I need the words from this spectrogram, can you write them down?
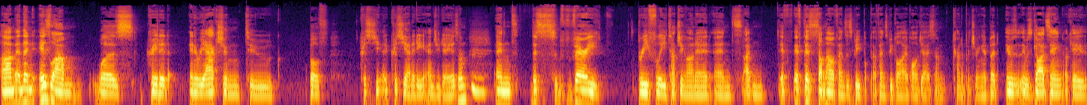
Um, and then Islam was created in a reaction to both Christi- uh, Christianity and Judaism, mm-hmm. and this very briefly touching on it, and I'm if if this somehow offends people offends people, I apologize. I'm kind of butchering it, but it was it was God saying, okay,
